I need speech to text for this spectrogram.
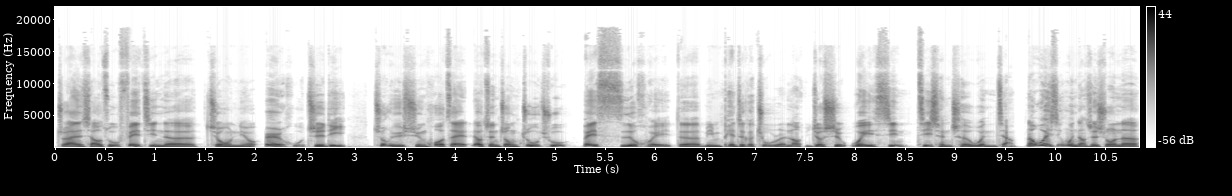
专案小组费尽了九牛二虎之力。终于寻获在廖振中住处被撕毁的名片，这个主人哦，也就是魏姓计程车问讲。那魏姓问讲是说呢，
